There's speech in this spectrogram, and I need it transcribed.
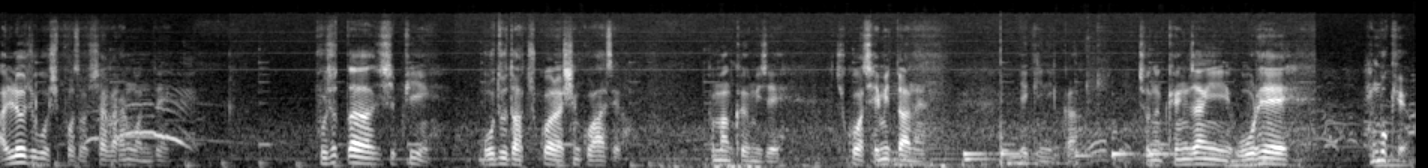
알려주고 싶어서 시작을 한 건데 보셨다시피 모두 다 축구화를 신고 하세요. 그만큼 이제 축구가 재밌다는 얘기니까 저는 굉장히 오래 행복해요.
